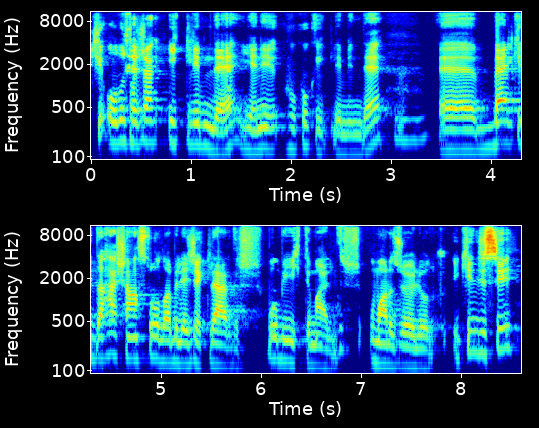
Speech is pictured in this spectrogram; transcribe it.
ki oluşacak iklimde, yeni hukuk ikliminde e, belki daha şanslı olabileceklerdir. Bu bir ihtimaldir. Umarız öyle olur. İkincisi,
